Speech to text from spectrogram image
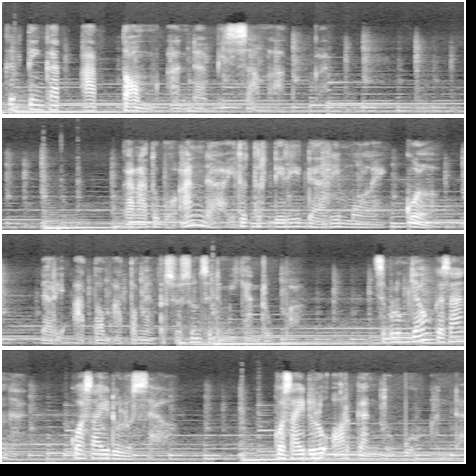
ke tingkat atom Anda bisa melakukan. Karena tubuh Anda itu terdiri dari molekul dari atom-atom yang tersusun sedemikian rupa. Sebelum jauh ke sana, kuasai dulu sel. Kuasai dulu organ tubuh Anda.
